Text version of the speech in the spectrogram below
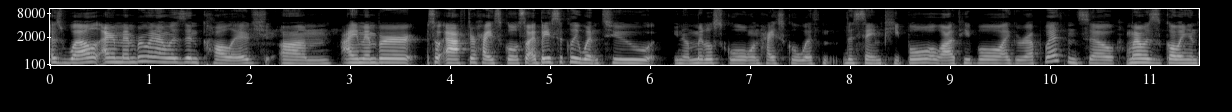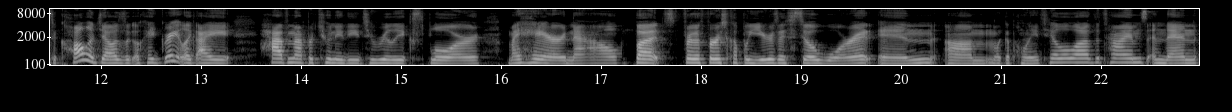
as well. I remember when I was in college, um, I remember so after high school, so I basically went to, you know, middle school and high school with the same people, a lot of people I grew up with. And so when I was going into college, I was like, okay, great. Like I have an opportunity to really explore my hair now. But for the first couple years, I still wore it in um, like a ponytail a lot of the times. And then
